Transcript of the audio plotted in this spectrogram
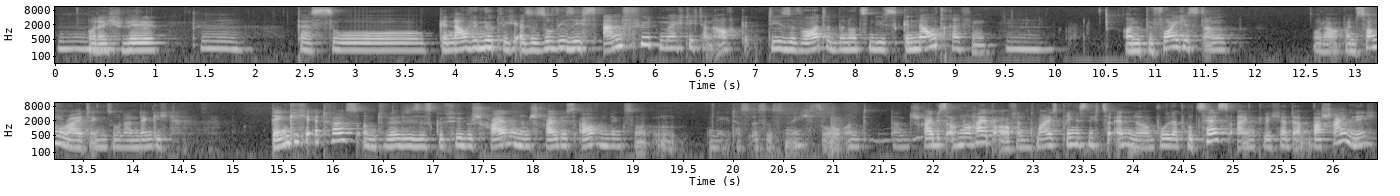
Mhm. Oder ich will mhm. das so genau wie möglich, also so wie es sich anfühlt, möchte ich dann auch diese Worte benutzen, die es genau treffen. Mhm. Und bevor ich es dann, oder auch beim Songwriting, so dann denke ich, denke ich etwas und will dieses Gefühl beschreiben und dann schreibe ich es auf und denke so, hm, nee, das ist es nicht so. Und dann schreibe ich es auch nur halb auf, dann mache ich bringe es nicht zu Ende, obwohl der Prozess eigentlich ja da wahrscheinlich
